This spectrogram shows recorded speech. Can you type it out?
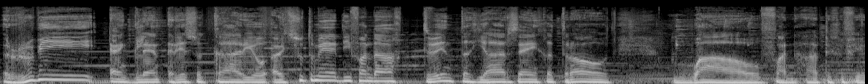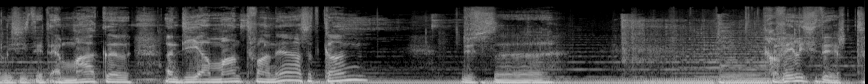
Ruby en Glenn Rissocario uit Soetermeer. Die vandaag 20 jaar zijn getrouwd. Wauw, van harte gefeliciteerd. En maak er een diamant van, als het kan. Dus gefeliciteerd.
